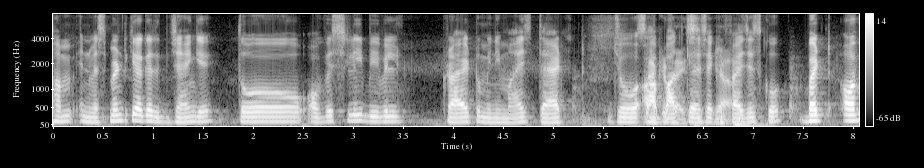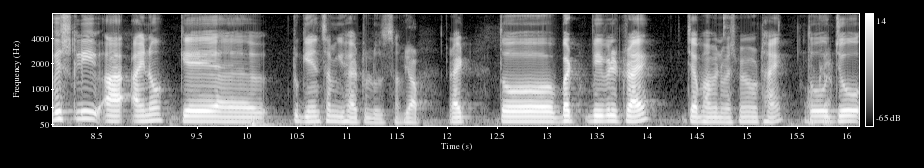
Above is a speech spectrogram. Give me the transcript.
ہم انویسٹمنٹ کے اگر جائیں گے تو obviously we will try to minimize that جو آپ بات کریں سیکریفائزز کو. بٹ اوبیسلی آئی نو کہ to gain some you have to lose some right تو بٹ وی ول ٹرائی جب ہم انویسٹمنٹ اٹھائیں تو جو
